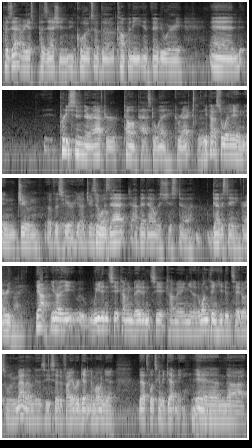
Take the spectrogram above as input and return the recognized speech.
possess, I guess possession in quotes of the company in February, and pretty soon thereafter, Tom passed away. Correct. He passed away in, in June of this year. Yeah, June. So was that? I bet that was just uh, devastating for everybody. Yeah, you know, he we didn't see it coming. They didn't see it coming. You know, the one thing he did say to us when we met him is he said, "If I ever get pneumonia, that's what's going to get me." And uh,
